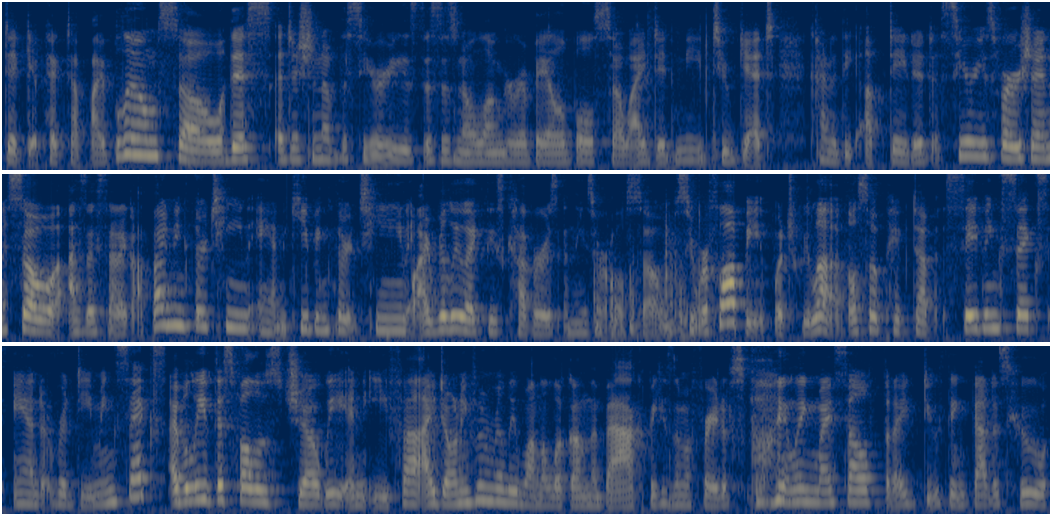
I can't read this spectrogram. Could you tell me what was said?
did get picked up by Bloom. So this edition of the series, this is no longer available. So I did need to get kind of the updated series version. So as I said, I got Binding 13 and Keeping 13. I really like these covers and these are also super floppy, which we love. Also picked up Saving Six and Redeeming Six. I believe this follows Joey and Aoife. I don't even really want to look on the back because I'm afraid of spoiling myself, but I do think that is who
